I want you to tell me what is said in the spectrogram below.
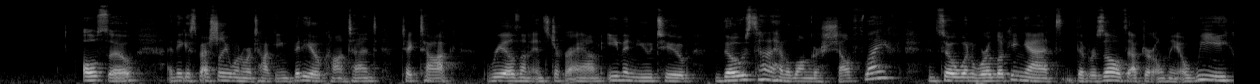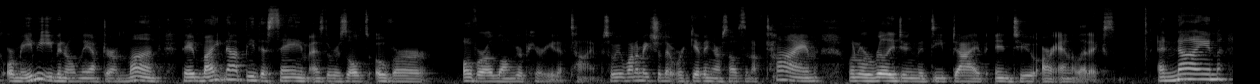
Also, I think especially when we're talking video content, TikTok, Reels on Instagram, even YouTube, those tend to have a longer shelf life. And so when we're looking at the results after only a week or maybe even only after a month, they might not be the same as the results over over a longer period of time. So we want to make sure that we're giving ourselves enough time when we're really doing the deep dive into our analytics. And 9,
